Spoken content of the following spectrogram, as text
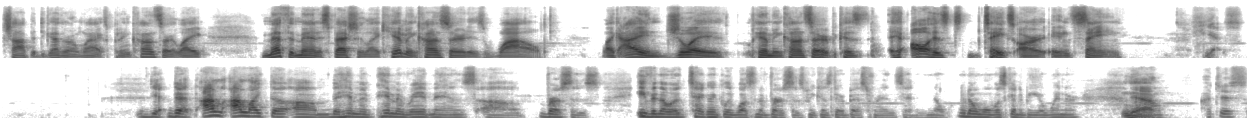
chop it together on wax, but in concert, like Method Man, especially like him in concert is wild. Like I enjoy him in concert because all his takes are insane. Yes. Yeah, that I I like the um the him and him and Redman's uh verses, even though it technically wasn't a versus because they're best friends and no no one was going to be a winner. Yeah, Um, I just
